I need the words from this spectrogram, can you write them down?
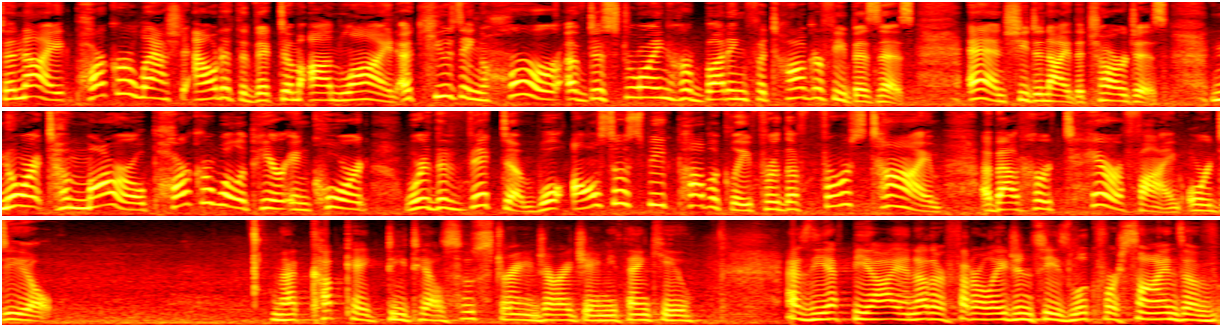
Tonight, Parker lashed out at the victim online, accusing her of destroying her budding photography business. And she denied the charges. Nor tomorrow, Parker will appear in court where the victim will also speak publicly for the first time about her terrifying ordeal. And that cupcake detail, so strange. All right, Jamie, thank you. As the FBI and other federal agencies look for signs of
